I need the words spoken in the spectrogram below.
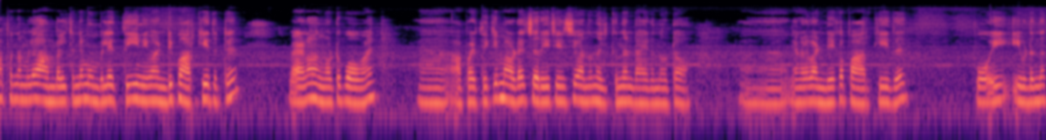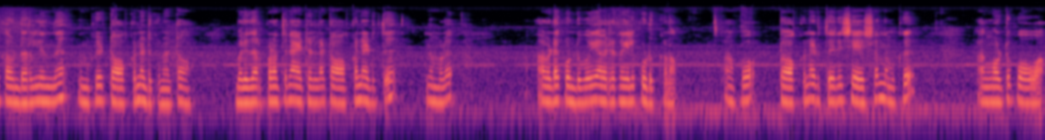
അപ്പം നമ്മൾ അമ്പലത്തിന്റെ മുമ്പിലെത്തി ഇനി വണ്ടി പാർക്ക് ചെയ്തിട്ട് വേണം അങ്ങോട്ട് പോവാൻ. അപ്പോഴത്തേക്കും അവിടെ ചെറിയ ചേച്ചി വന്ന് നിൽക്കുന്നുണ്ടായിരുന്നു കേട്ടോ ഞങ്ങൾ വണ്ടിയൊക്കെ പാർക്ക് ചെയ്ത് പോയി ഇവിടുന്ന് കൗണ്ടറിൽ നിന്ന് നമുക്ക് ടോക്കൺ എടുക്കണം കേട്ടോ ബലിതർപ്പണത്തിനായിട്ടുള്ള ടോക്കൺ എടുത്ത് നമ്മൾ അവിടെ കൊണ്ടുപോയി അവരുടെ കയ്യിൽ കൊടുക്കണം. അപ്പോൾ ടോക്കൺ എടുത്തതിന് ശേഷം നമുക്ക് അങ്ങോട്ട് പോവാം.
